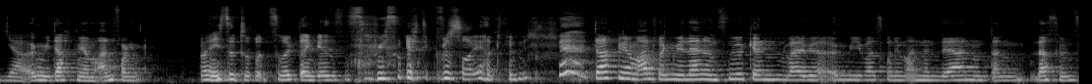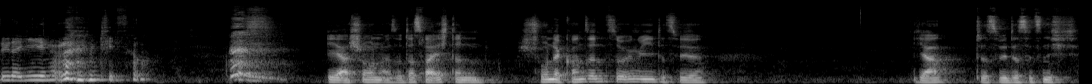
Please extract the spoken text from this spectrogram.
ja, irgendwie dachten wir am Anfang, wenn ich so zurückdenke, ist es irgendwie so richtig bescheuert, finde ich. Dachten wir am Anfang, wir lernen uns nur kennen, weil wir irgendwie was von dem anderen lernen und dann lassen wir uns wieder gehen oder irgendwie so. Ja, schon. Also das war echt dann schon der Konsens so irgendwie, dass wir ja, dass wir das jetzt nicht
